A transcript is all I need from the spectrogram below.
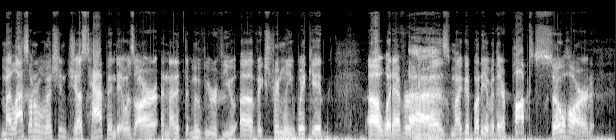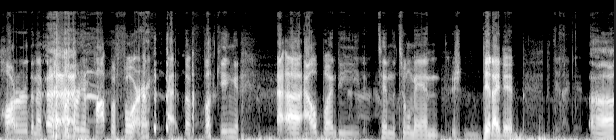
my last honorable mention just happened. It was our a night at the movie review of Extremely Wicked, uh, whatever. Uh. because my good buddy over there popped so hard, harder than I've ever heard him pop before at the fucking uh, Al Bundy, Tim the Toolman bit I did. Uh,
